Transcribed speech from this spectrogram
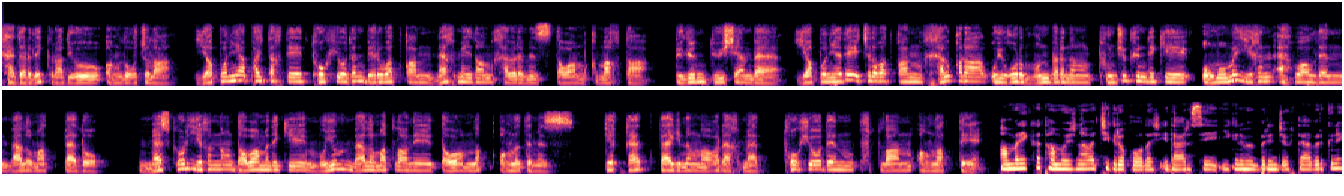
Qadrlik radio anglovchilar, Yaponiya poytaxti Tokiodan beriyotgan naq maydon xabarimiz davom qilmoqda. Bugun dushanba Yaponiyada echilayotgan xalqaro Uyg'ur munbirining tunji kundagi umumiy yig'in ahvolidan ma'lumot berdik. Mazkur yig'inning davomidagi muhim ma'lumotlarni davomli anglatamiz. Diqqat berganingizga rahmat. Tokiodan qutlan anglatdi. Amerika Tamojna va chegara qo'g'dash idorasi 21 oktyabr kuni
